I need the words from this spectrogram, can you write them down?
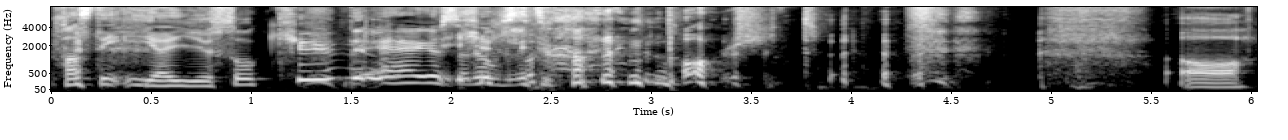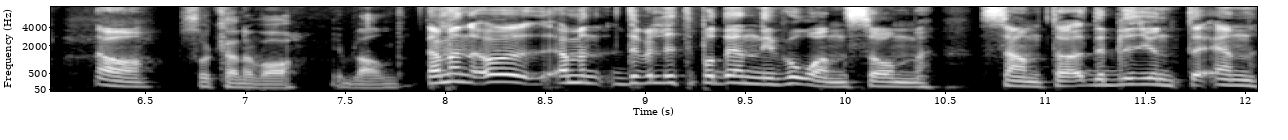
Fast det är ju så kul. det är ju så Det roligt med armborst. Ja, Ja. Så kan det vara ibland. Ja men, och, ja men det är väl lite på den nivån som samtal, det blir ju inte en,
